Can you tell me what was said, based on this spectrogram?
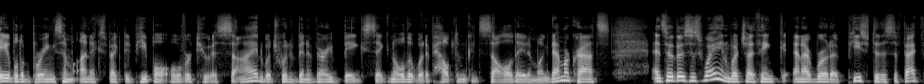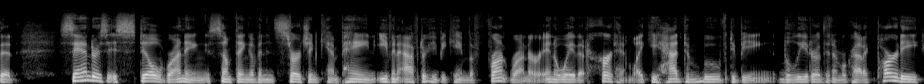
able to bring some unexpected people over to his side, which would have been a very big signal that would have helped him consolidate among Democrats. And so there's this way in which I think, and I wrote a piece to this effect, that Sanders is still running something of an insurgent campaign even after he became the front runner in a way that hurt him. Like he had to move to being the leader of the Democratic Party.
